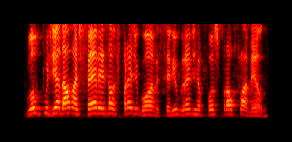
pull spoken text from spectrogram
O Globo podia dar umas férias ao Fred Gomes, seria um grande reforço para o Flamengo.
